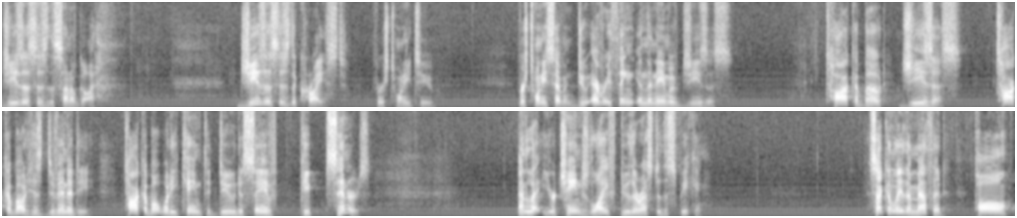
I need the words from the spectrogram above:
Jesus is the Son of God. Jesus is the Christ, verse 22. Verse 27 do everything in the name of Jesus. Talk about Jesus. Talk about his divinity. Talk about what he came to do to save sinners. And let your changed life do the rest of the speaking. Secondly, the method. Paul,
